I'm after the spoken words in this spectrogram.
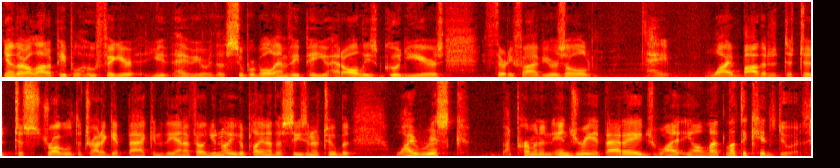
You know, there are a lot of people who figure, you, hey, you were the Super Bowl MVP. You had all these good years. 35 years old. Hey, why bother to, to, to struggle to try to get back into the NFL? You know you could play another season or two, but why risk a permanent injury at that age? Why you know let let the kids do it?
